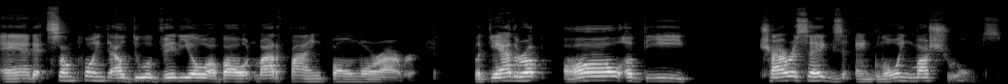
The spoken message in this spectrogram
And at some point, I'll do a video about modifying Thalmor armor. But gather up all of the Chaurus eggs and glowing mushrooms.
